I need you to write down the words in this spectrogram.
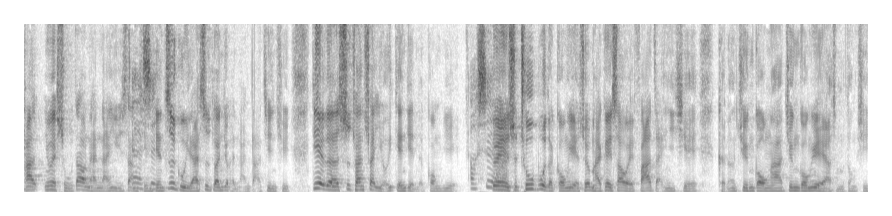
它因为蜀道难，难于上青天，自古以来四川就很难打进去。第二个呢，四川算有一点点的工业哦，是对，是初步的工业，所以我们还可以稍微发展一些可能军工啊、军工业啊什么东西。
